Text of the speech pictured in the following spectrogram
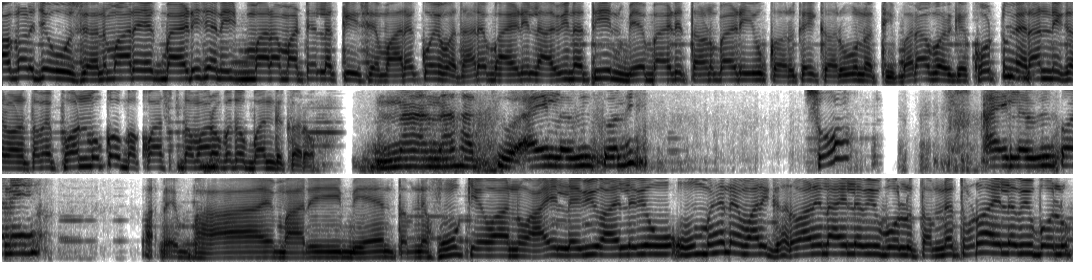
આગળ જવું છે અને મારે એક બાયડી છે ને એ મારા માટે લકી છે. મારે કોઈ વધારે બાયડી લાવી નથી ને બે બાયડી ત્રણ બાયડી એવું કર કંઈ કરવું નથી. બરાબર કે? ખોટું હેરાન નહીં કરવાનું. તમે ફોન મૂકો બકવાસ તમારો બધો બંધ કરો. ના ના સાચું આઈ લવ યુ કોને? શું? આઈ લવ યુ કોને? અરે ભાઈ મારી બેન તમને શું કહેવાનું? I love you I love you હું હે ને મારી ઘરવાળીને આઈ લવ યુ બોલું. તમને થોડો આઈ લવ યુ બોલું.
